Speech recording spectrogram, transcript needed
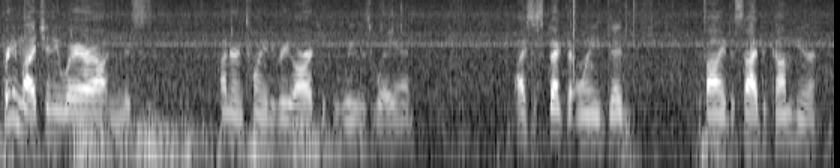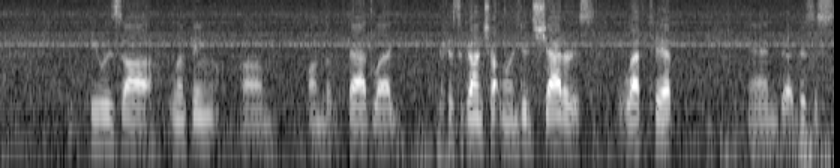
Pretty much anywhere out in this 120 degree arc he could weave his way in. I suspect that when he did finally decide to come here, he was uh, limping um, on the bad leg because the gunshot wound did shatter his left hip and uh, dis-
